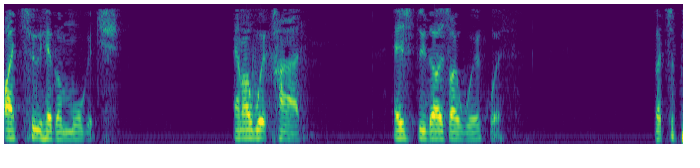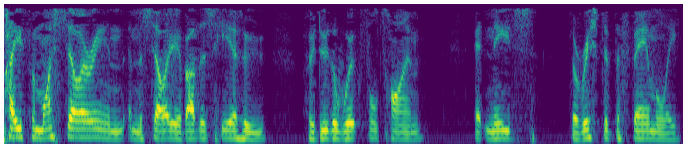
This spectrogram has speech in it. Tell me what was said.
I too have a mortgage. And I work hard, as do those I work with. But to pay for my salary and, and the salary of others here who, who do the work full time, it needs the rest of the family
